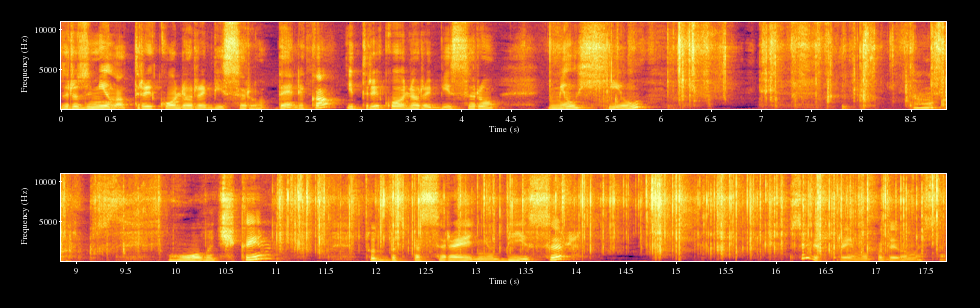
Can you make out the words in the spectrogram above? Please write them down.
Зрозуміло, три кольори бісеру Деліка і три кольори бісеру Мілхіл. Так, голочки. Тут безпосередньо бісер. Все відкриємо, подивимося.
